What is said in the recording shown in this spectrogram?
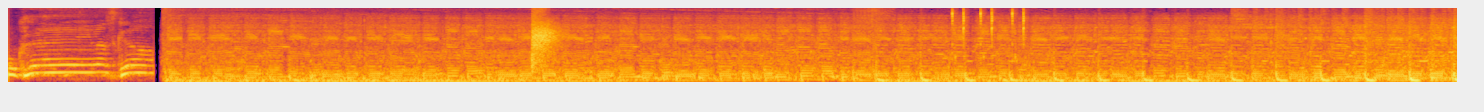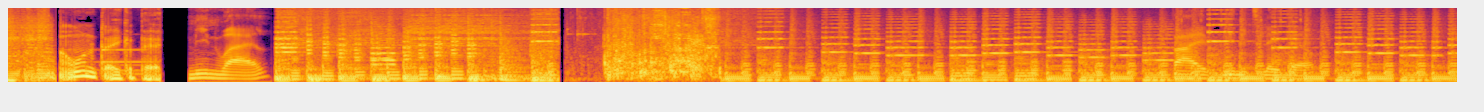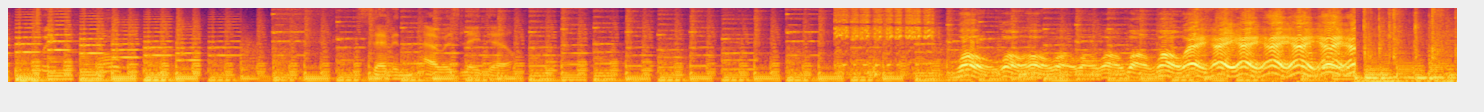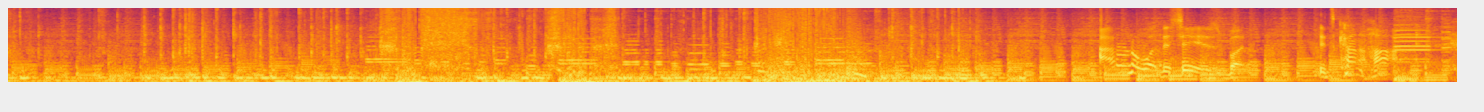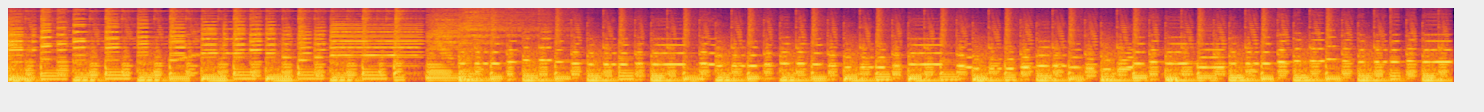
Okay, let's go. I want to take a pic. Meanwhile. Five minutes later. Seven hours later. Whoa, whoa, whoa, whoa, whoa, whoa, whoa, whoa, hey, hey, hey, hey, hey, hey, hey! I don't know what this is, but it's kind of hot.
